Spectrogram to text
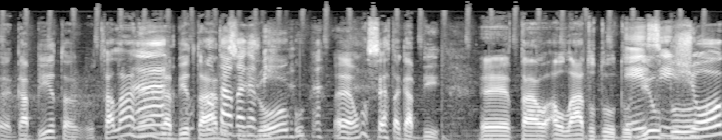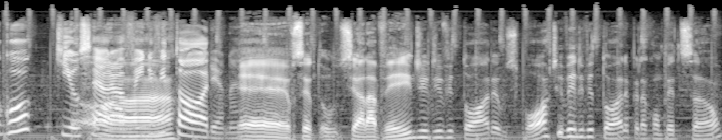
É, Gabi tá, lá, né? Ah, Gabi vamos tá contar o da nesse Gabi. jogo. É, uma certa Gabi. É, tá ao lado do, do Esse jogo que o Ceará vem Ah. de vitória, né? É, o o Ceará vende de vitória, o esporte vem de vitória pela competição.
